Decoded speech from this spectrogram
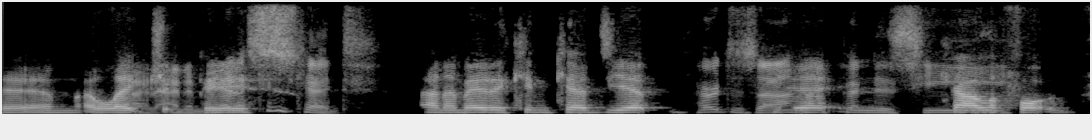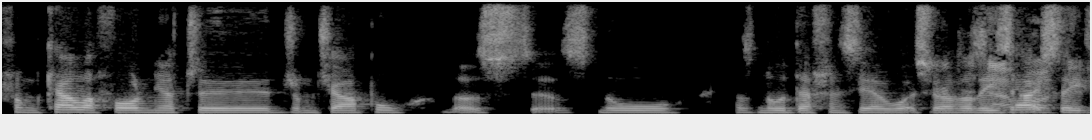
um, electric an, an pace. American kid. An American kid, yep. How does that yeah. happen? Is he from California to Drumchapel? There's there's no there's no difference there whatsoever. He's actually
